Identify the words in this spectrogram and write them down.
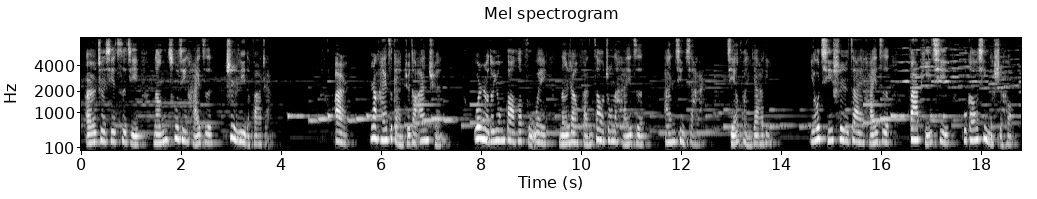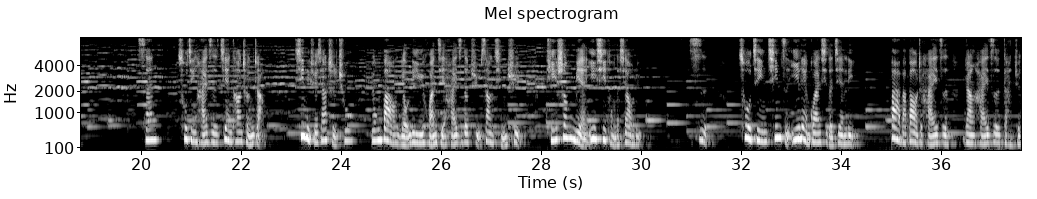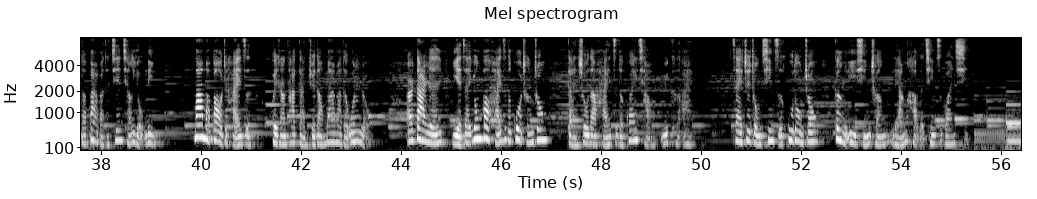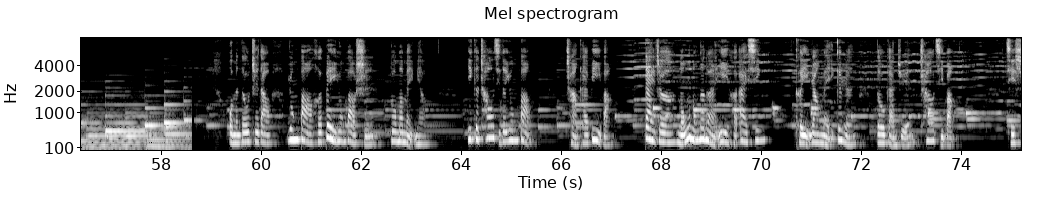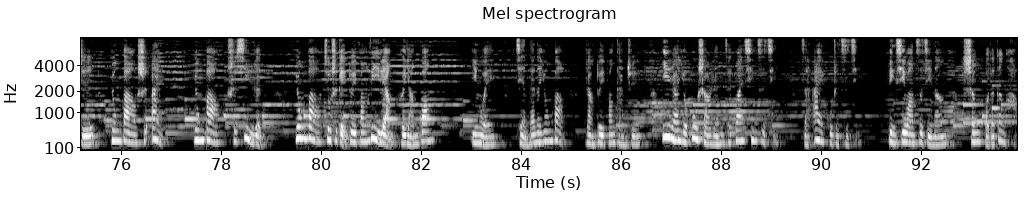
而这些刺激能促进孩子智力的发展。二，让孩子感觉到安全，温柔的拥抱和抚慰能让烦躁中的孩子安静下来，减缓压力，尤其是在孩子发脾气、不高兴的时候。三，促进孩子健康成长。心理学家指出。拥抱有利于缓解孩子的沮丧情绪，提升免疫系统的效率。四、促进亲子依恋关系的建立。爸爸抱着孩子，让孩子感觉到爸爸的坚强有力；妈妈抱着孩子，会让他感觉到妈妈的温柔。而大人也在拥抱孩子的过程中，感受到孩子的乖巧与可爱。在这种亲子互动中。更易形成良好的亲子关系。我们都知道，拥抱和被拥抱时多么美妙。一个超级的拥抱，敞开臂膀，带着浓浓的暖意和爱心，可以让每一个人都感觉超级棒。其实，拥抱是爱，拥抱是信任，拥抱就是给对方力量和阳光。因为简单的拥抱，让对方感觉依然有不少人在关心自己，在爱护着自己，并希望自己能生活得更好。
